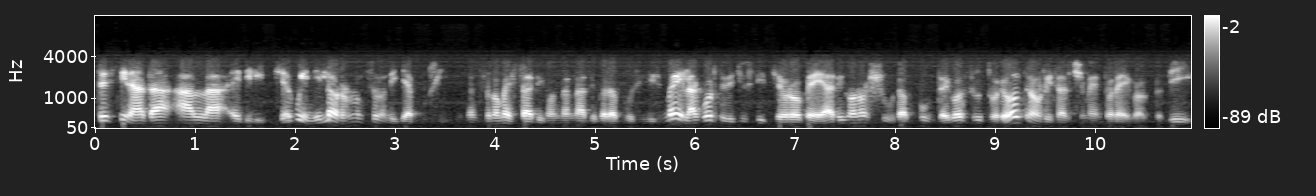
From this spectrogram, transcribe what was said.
destinata alla edilizia, quindi loro non sono degli abusivi, non sono mai stati condannati per abusivismo e la Corte di Giustizia europea ha riconosciuto appunto ai costruttori, oltre a un risarcimento record di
